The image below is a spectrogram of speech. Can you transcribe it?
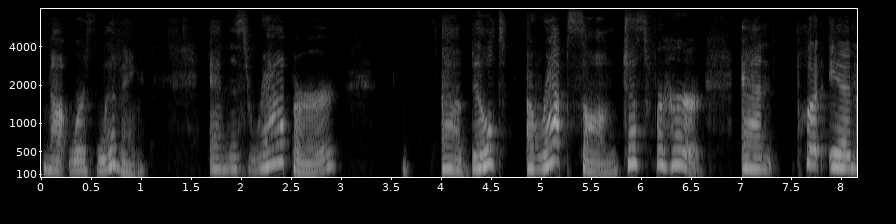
not worth living. And this rapper uh, built a rap song just for her. And put in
